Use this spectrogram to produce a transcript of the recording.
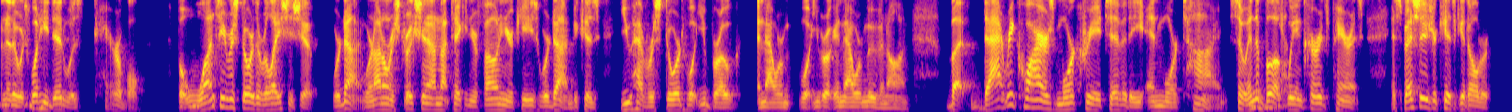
In other words what he did was terrible but once he restored the relationship we're done. We're not on restriction. I'm not taking your phone and your keys. We're done because you have restored what you broke and now we're what you broke and now we're moving on. But that requires more creativity and more time. So in the book, yeah. we encourage parents, especially as your kids get older,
